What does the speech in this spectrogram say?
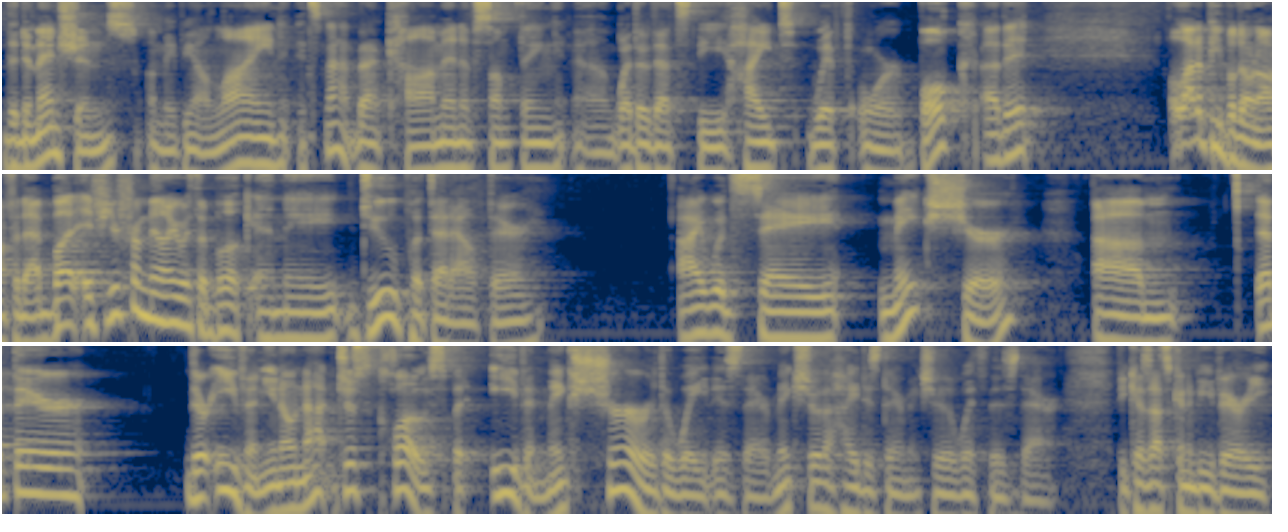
the dimensions, uh, maybe online, it's not that common of something, uh, whether that's the height, width, or bulk of it. A lot of people don't offer that. But if you're familiar with a book and they do put that out there, I would say make sure um, that they're they're even, you know, not just close, but even. Make sure the weight is there. Make sure the height is there. Make sure the width is there, because that's going to be very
